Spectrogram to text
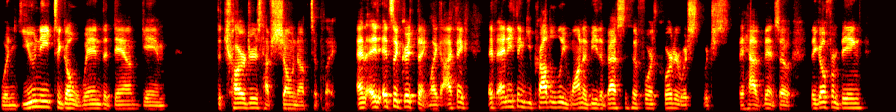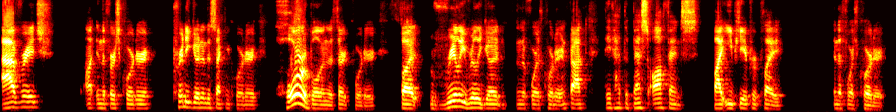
when you need to go win the damn game, the Chargers have shown up to play. And it, it's a good thing. Like, I think if anything, you probably want to be the best in the fourth quarter, which which they have been. So they go from being average uh, in the first quarter, pretty good in the second quarter, horrible in the third quarter, but really really good in the fourth quarter. In fact, they've had the best offense by EPA per play in the fourth quarter,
